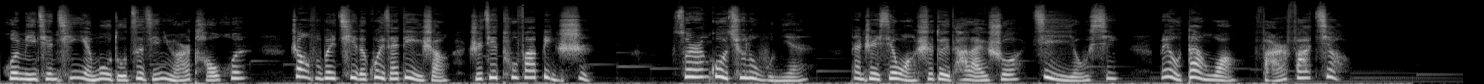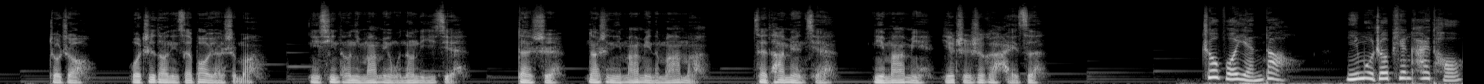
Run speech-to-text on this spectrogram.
昏迷前亲眼目睹自己女儿逃婚，丈夫被气得跪在地上，直接突发病逝。虽然过去了五年，但这些往事对他来说记忆犹新，没有淡忘，反而发酵。周周，我知道你在抱怨什么，你心疼你妈咪，我能理解，但是那是你妈咪的妈妈。在她面前，你妈咪也只是个孩子。周伯言道。倪木舟偏开头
